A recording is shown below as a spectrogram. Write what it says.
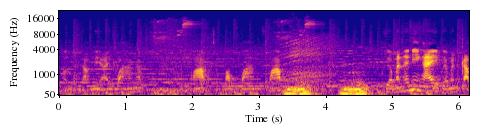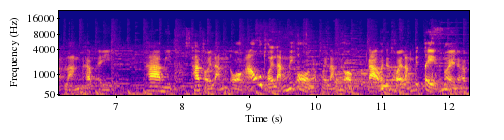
เอาหนุนดำนี่ไอ้วางครับปั๊บสต็อปวางปั๊บเผื่อมันไอ้นี่ไง เผื่อมันกลับหลังครับ ไอ้ถ้ามีถ้าถอยหลังมันออก เอ้าถอยหลังไม่ออกนะถอยหลังไม่ออกกะว่าจะถอยหลังไปเตะหน่อยนะครับ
